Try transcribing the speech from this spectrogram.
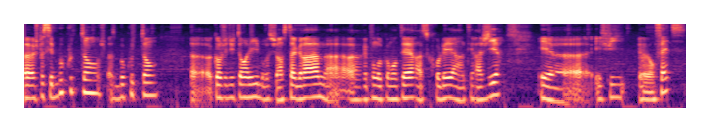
Euh, je passais beaucoup de temps je passe beaucoup de temps euh, quand j'ai du temps libre sur Instagram à, répondre aux commentaires à scroller à interagir. Et, et puis en fait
